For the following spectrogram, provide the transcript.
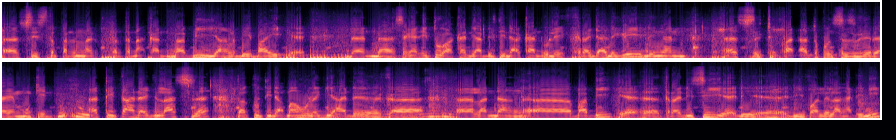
uh, sistem peternak, peternakan babi yang lebih baik uh, dan uh, sangat itu akan diambil tindakan oleh kerajaan negeri dengan uh, secepat ataupun sesegera yang mungkin. Uh, titah dah jelas uh, aku tidak mahu lagi ada uh, uh, landang uh, babi ya uh, tradisi ya di uh, di Kuala Langat ini.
